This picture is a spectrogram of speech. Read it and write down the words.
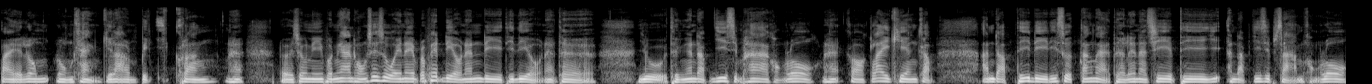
ไปร่วมลงแข่งกีฬาโอลิมปิกอีกครั้งนะฮะโดยช่วงนี้ผลงานของสวยๆในประเภทเดี่ยวนั้นดีทีเดียวนะเธออยู่ถึงอันดับ 25 ของโลกนะฮะก็ใกล้เคียงกับอันดับที่ดีที่สุดตั้งแต่เธอเล่นอาชีพที่อันดับ 23 ของโลก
